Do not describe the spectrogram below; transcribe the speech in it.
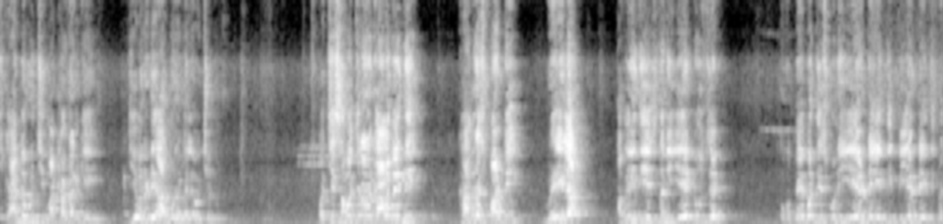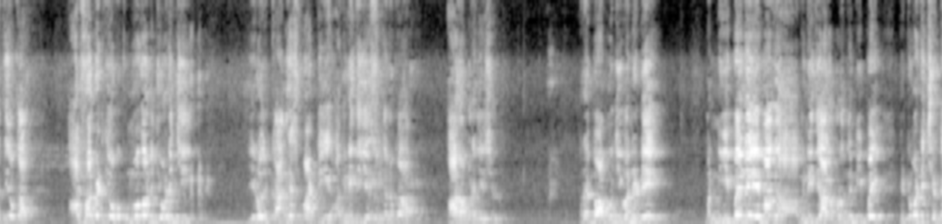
స్కామ్ల గురించి మాట్లాడడానికి జీవన్ రెడ్డి ఆర్మూర్ ఎమ్మెల్యే వచ్చిండు. వచ్చే సంవత్సరాల కాలమైంది కాంగ్రెస్ పార్టీ వేల అవినీతి చేసిందని ఏ టు జెడ్ ఒక పేపర్ తీసుకొని ఏ అంటే ఏంది బి అంటే ఏంది ప్రతి ఒక్క ఆల్ఫాబెట్కి ఒక కుంభకాన్ని జోడించి ఈరోజు కాంగ్రెస్ పార్టీ అవినీతి చేస్తుందని ఒక ఆరోపణ చేసిండు. అరే బాబు జీవన్ రెడ్డి మరి నీపైనే ఏమా అవినీతి ఆరోపణ ఉంది? నీపై ఎటువంటి చెడ్డ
